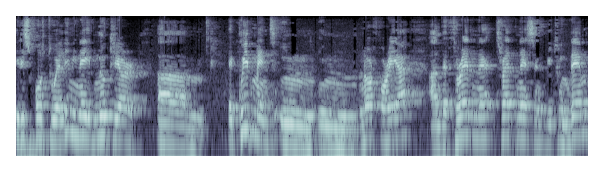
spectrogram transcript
It is supposed to eliminate nuclear um, equipment in, in North Korea and the threat, threatness between them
